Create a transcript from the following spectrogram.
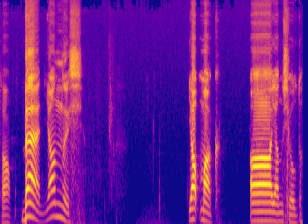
Tamam. Ben yanlış. Yapmak. Aa yanlış oldu.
